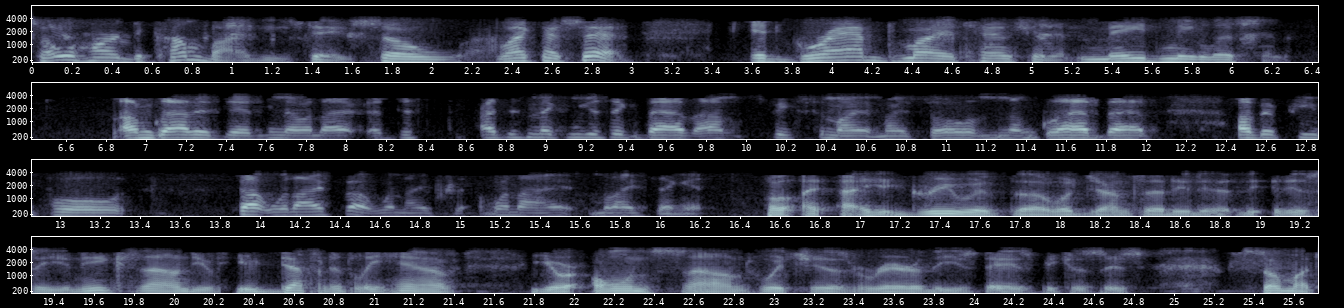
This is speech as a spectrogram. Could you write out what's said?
so hard to come by these days. So, like I said, it grabbed my attention. It made me listen. I'm glad it did. You know, and I, I just I just make music that um, speaks to my my soul, and I'm glad that other people felt what I felt when I when I when I sing it. Well, I, I agree with uh, what John said. It, it is a unique sound. You you definitely have your own sound, which is rare these days because there's so much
